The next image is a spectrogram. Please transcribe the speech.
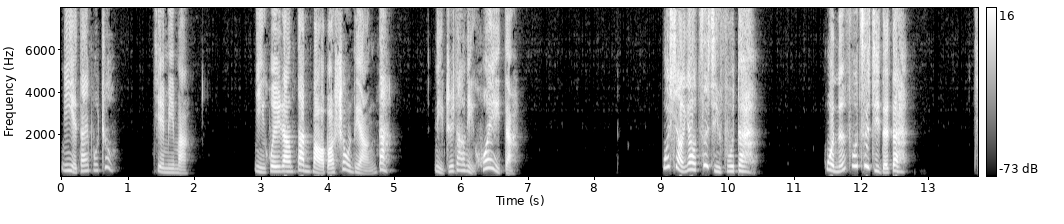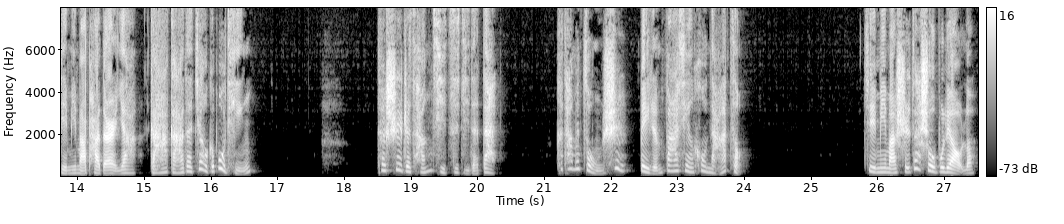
你也待不住，杰米玛，你会让蛋宝宝受凉的，你知道你会的。我想要自己孵蛋，我能孵自己的蛋。杰米玛帕德尔鸭嘎嘎的叫个不停。他试着藏起自己的蛋，可他们总是被人发现后拿走。杰米玛实在受不了了，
